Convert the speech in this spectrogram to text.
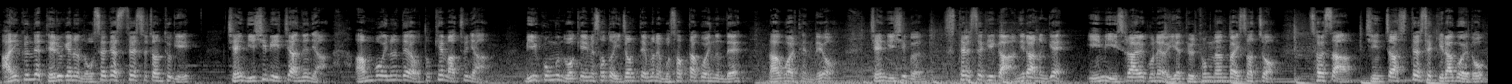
아니 근데 대륙에는 5세대 스텔스 전투기 젠 20이 있지 않느냐? 안 보이는데 어떻게 맞추냐? 미 공군 워게임에서도 이 점 때문에 무섭다고 했는데 라고 할 텐데요. 젠 20은 스텔스기가 아니라는 게 이미 이스라엘군에 의해 들통난 바 있었죠. 설사 진짜 스텔스기라고 해도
